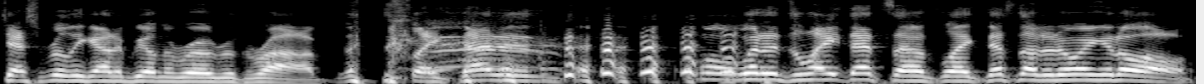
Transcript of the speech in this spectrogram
desperately got to be on the road with Rob? it's like, that is, well, what a delight that sounds like. That's not annoying at all.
